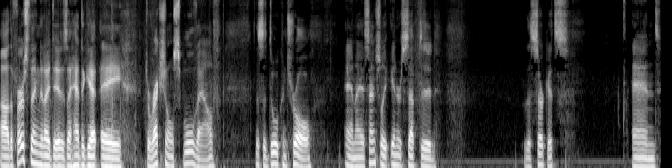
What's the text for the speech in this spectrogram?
Uh, the first thing that i did is i had to get a directional spool valve this is dual control, and I essentially intercepted the circuits, and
